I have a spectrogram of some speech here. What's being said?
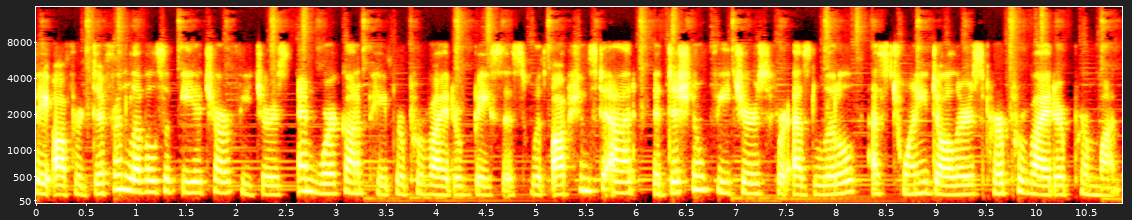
They offer different levels of EHR features and work on a pay per provider basis with options to add additional features for as little as $20 per provider per month.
